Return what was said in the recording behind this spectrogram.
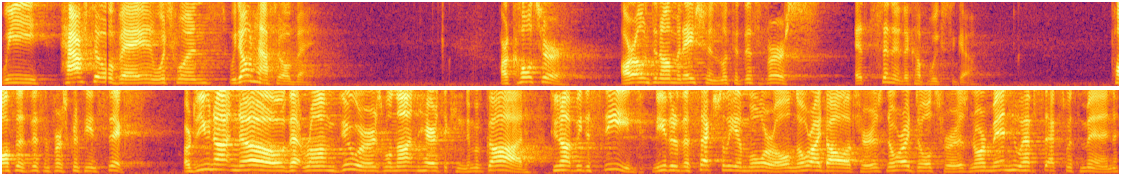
we have to obey and which ones we don't have to obey. Our culture, our own denomination, looked at this verse at Synod a couple weeks ago. Paul says this in 1 Corinthians 6 or do you not know that wrongdoers will not inherit the kingdom of God? Do not be deceived. Neither the sexually immoral, nor idolaters, nor adulterers, nor men who have sex with men,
